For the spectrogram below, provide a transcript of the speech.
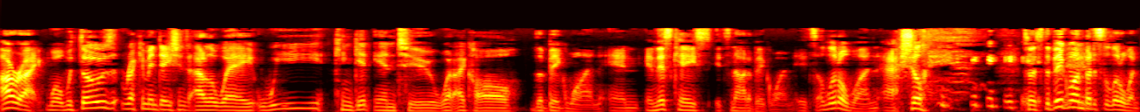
all right. Well, with those recommendations out of the way, we can get into what I call the big one. And in this case, it's not a big one. It's a little one, actually. so it's the big one, but it's the little one.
